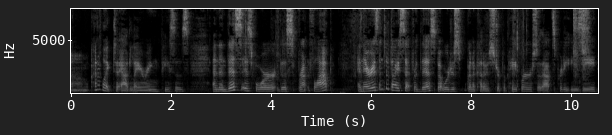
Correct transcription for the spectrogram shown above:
um, kind of like to add layering pieces. And then this is for this front flap. And there isn't a die set for this, but we're just going to cut a strip of paper, so that's pretty easy.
